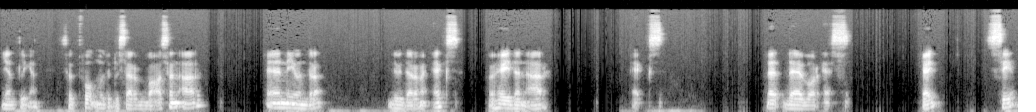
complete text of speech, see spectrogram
egentligen. Så 2 multiplicerar med basen är eh, 900 dividerat med x och höjden är x. Det, det är vår s. Okej? Okay? C.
